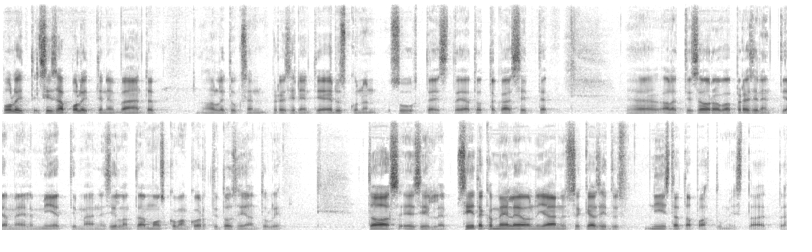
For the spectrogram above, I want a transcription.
poliitti, sisäpoliittinen vääntö hallituksen presidentin ja eduskunnan suhteista ja totta kai sitten alettiin seuraavaa presidenttiä meille miettimään, niin silloin tämä Moskovan kortti tosiaan tuli taas esille. Siitäkö meille on jäänyt se käsitys niistä tapahtumista, että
